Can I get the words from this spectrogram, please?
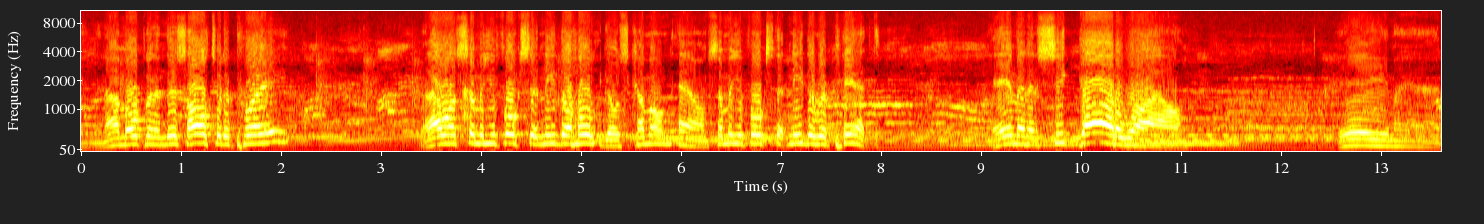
Amen. I'm opening this altar to pray. But I want some of you folks that need the Holy Ghost, come on down. Some of you folks that need to repent. Amen. And seek God a while. Amen.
